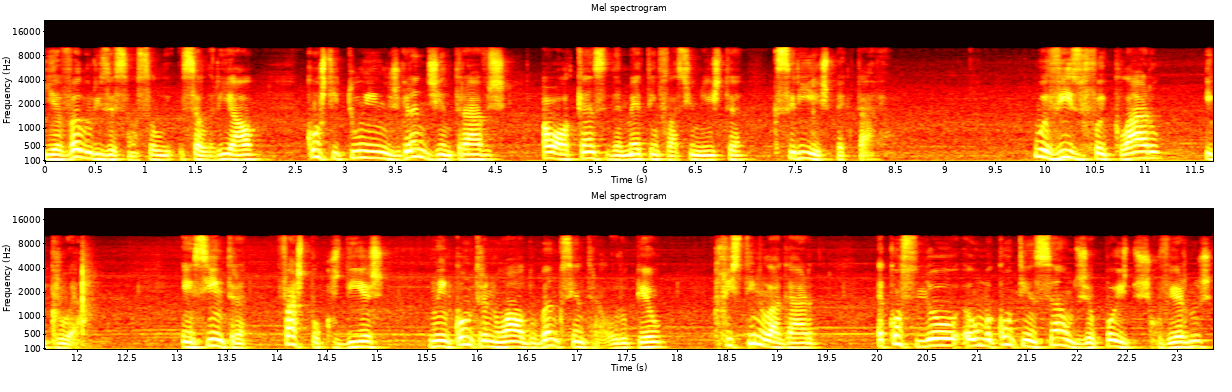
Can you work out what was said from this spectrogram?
e a valorização salarial constituem os grandes entraves ao alcance da meta inflacionista que seria expectável. O aviso foi claro e cruel. Em Sintra, faz poucos dias, no encontro anual do Banco Central Europeu, Christine Lagarde aconselhou a uma contenção dos apoios dos governos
